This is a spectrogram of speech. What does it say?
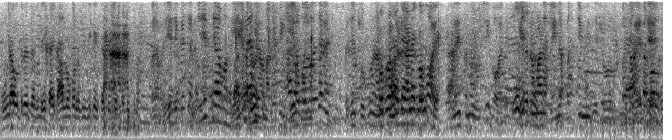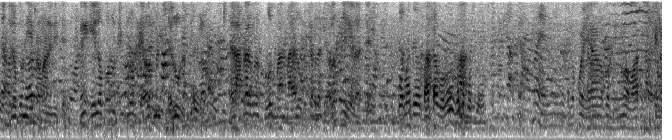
ઊંડા ઉતરે તો દેખાય કે આ બીજી કઈ લોકો ને કે જેમ છોકરું નાનું છોકરો હોય તો એને કેવું હોય છે? અને એની સમજ ઓછી હોય એ જ એ પ્રમાણે અહીંના પશ્ચિમની દેશો રહે છે એ લોકોની એ પ્રમાણેની છે. કારણ કે એ લોકોનું ડેવલપમેન્ટ થયેલું નથી. આપણા લોકોનો ક્રોધ માન માયા લોકો એટલા બધા ડેવલપ થઈ ગયેલા છે. તેમાં હવે પાછા વળવું બધું મુશ્કેલ. લોકો અહીંયા લોકો દિલમાં વાત રાખી ન.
